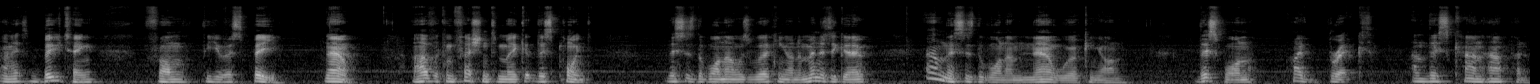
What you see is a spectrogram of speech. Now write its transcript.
and it's booting from the USB. Now, I have a confession to make at this point. This is the one I was working on a minute ago, and this is the one I'm now working on. This one I've bricked, and this can happen.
